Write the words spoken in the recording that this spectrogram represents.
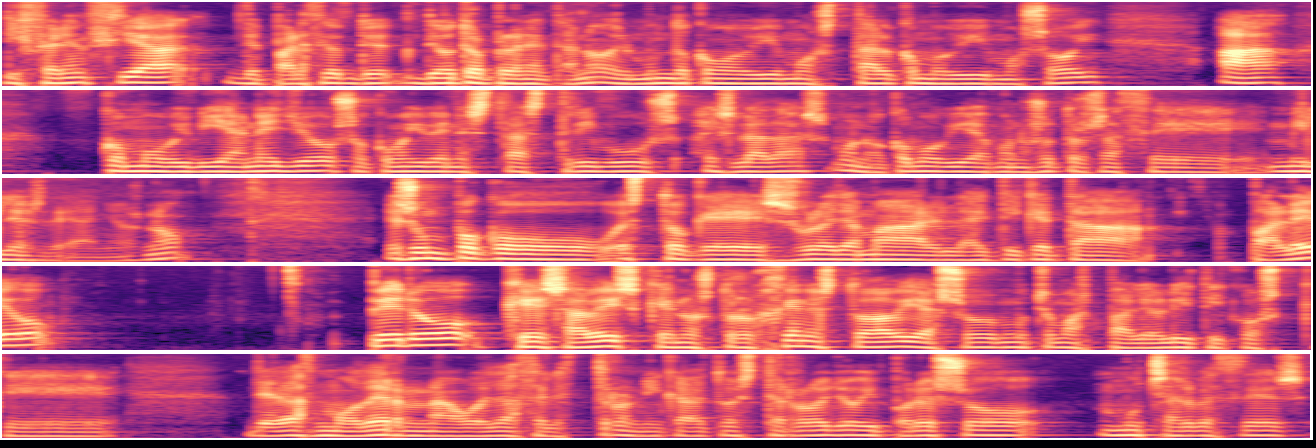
diferencia de parece de, otro planeta, ¿no? El mundo como vivimos tal como vivimos hoy, a cómo vivían ellos o cómo viven estas tribus aisladas, bueno, cómo vivíamos nosotros hace miles de años, ¿no? Es un poco esto que se suele llamar la etiqueta paleo, pero que sabéis que nuestros genes todavía son mucho más paleolíticos que de edad moderna o edad electrónica, de todo este rollo, y por eso muchas veces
